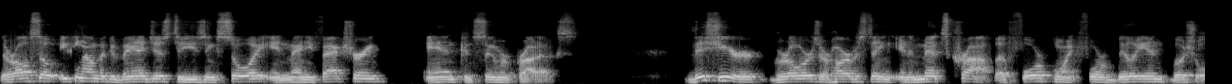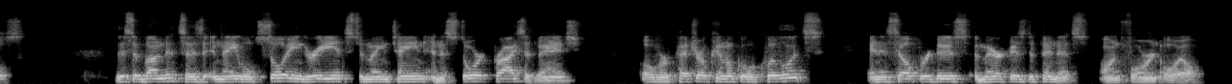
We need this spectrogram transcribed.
There are also economic advantages to using soy in manufacturing and consumer products. This year, growers are harvesting an immense crop of 4.4 billion bushels. This abundance has enabled soy ingredients to maintain an historic price advantage over petrochemical equivalents and has helped reduce America's dependence on foreign oil.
